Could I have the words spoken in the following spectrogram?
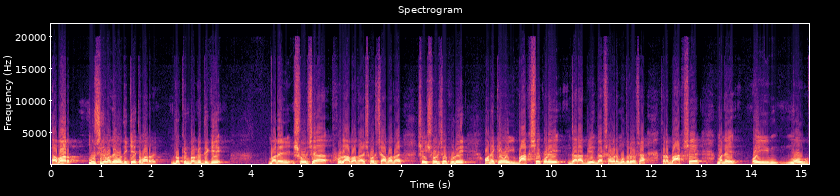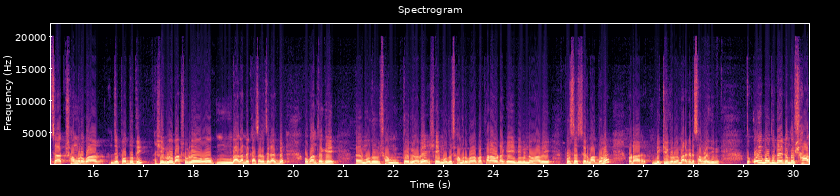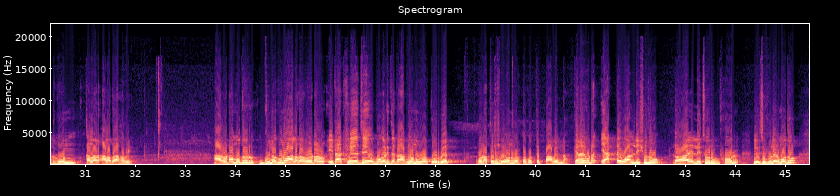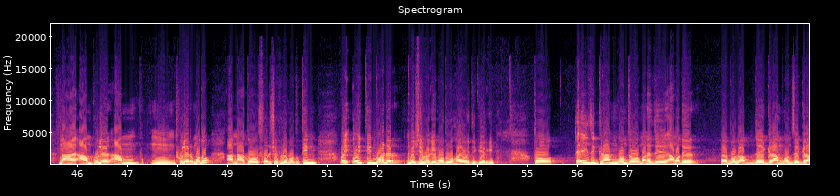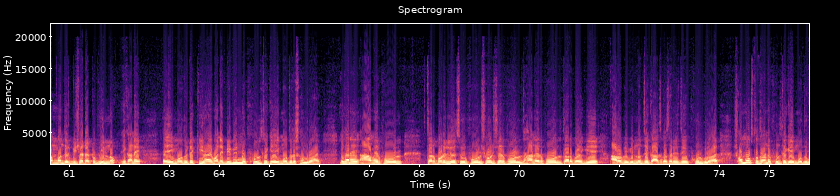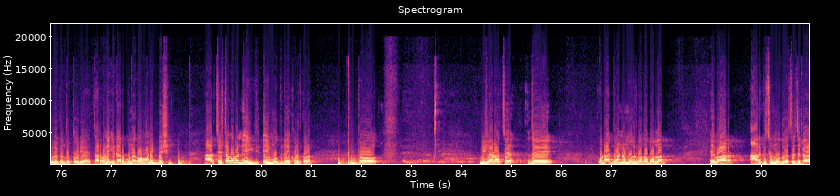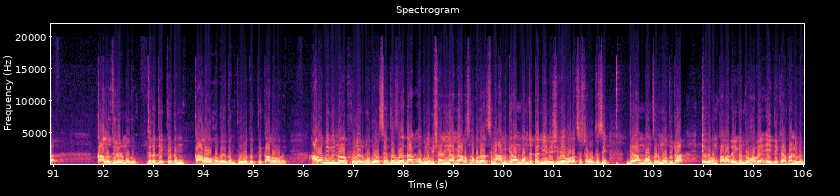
আবার মুর্শিদাবাদে ওদিকে তোমার দক্ষিণবঙ্গের দিকে মানে সরষা ফুল আবাদ হয়, সরষা আবাদ হয়। সেই সরষে ফুলে অনেকে ওই বাক্সে করে যারা ব্যবসা করে, মধুর ব্যবসা, তারা বাক্সে মানে ওই মৌচাক সংগ্রহ করার যে পদ্ধতি, সেগুলো বাক্সগুলো ও বাগানের কাছাকাছি রাখবে। ওখান থেকে মধু তৈরি হবে, সেই মধু সংগ্রহ করার পর তারা ওটাকে বিভিন্নভাবে প্রসেসের মাধ্যমে ওটা বিক্রি করবে মার্কেটে সাপ্লাই দিবে। তো ওই মধুটার কিন্তু সাত গুণ কালার আলাদা হবে। আর ওটা মধুর গুণগুণও আলাদা হবে। ওটা, এটা খেয়ে যে উপকারিতাটা আপনি অনুভব করবেন ওটাতে সে অনুভবটা করতে পাবেন না। কেন ওটা একটাই ওয়ানলি শুধু হয় লিচুর ফুল, লিচু ফুলের মধু না আম ফুলের আম ফুলের মধু আর না তো সরিষা ফুলের মধু। তিন, ওই ওই তিন ধরনের বেশিরভাগই মধু হয় ওইদিকে আর কি। তো এই যে গ্রামগঞ্জ মানে যে আমাদের বললাম যে গ্রামগঞ্জে গ্রামগঞ্জের বিষয়টা একটু ভিন্ন। এখানে এই মধুটা কি হয়? মানে বিভিন্ন ফুল থেকে এই মধুটা সংগ্রহ হয়। এখানে আমের ফুল তারপরে লেচুর ফুল, সরিষার ফুল, ধানের ফুল, তারপরে গিয়ে আরও বিভিন্ন যে গাছগাছালির যে ফুলগুলো হয়, সমস্ত ধরনের ফুল থেকে এই মধুগুলো কিন্তু তৈরি হয়। তার কারণে এটার গুণাগুণ অনেক বেশি। আর চেষ্টা করবেন এই এই মধুটাই খরিদ করার। তো বিষয়টা হচ্ছে যে ওটা এক ধরনের মধুর কথা বললাম। এবার আর কিছু মধু আছে যেটা কালো জিরের মধু, যেটা দেখতে একদম কালো হবে একদম, পুরো দেখতে কালো হবে। আরও বিভিন্ন ফুলের মধু আছে। দেখ, ওগুলো বিষয় নিয়ে আমি আলোচনা করতে যাচ্ছি না। আমি গ্রামগঞ্জেরটা নিয়ে বেশিভাবে বলার চেষ্টা করতেছি। গ্রামগঞ্জের মধুটা এরকম কালারেই কিন্তু হবে, এই দেখে আপনারা নেবেন।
